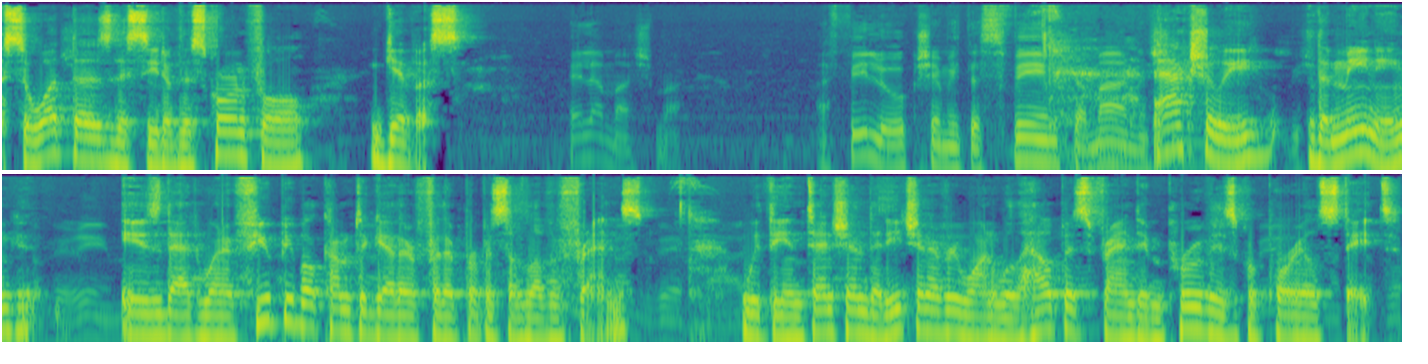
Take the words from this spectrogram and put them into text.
So, what does the seat of the scornful give us. Actually, the meaning is that when a few people come together for the purpose of love of friends, with the intention that each and every one will help his friend improve his corporeal state,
